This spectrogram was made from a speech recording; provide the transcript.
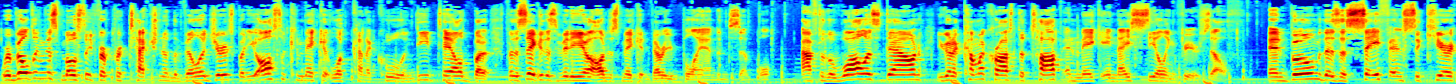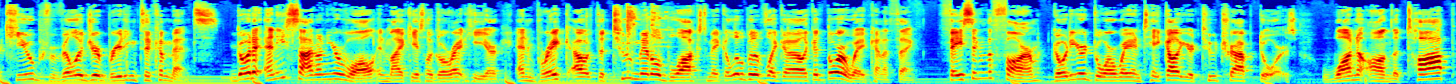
We're building this mostly for protection of the villagers, but you also can make it look kind of cool and detailed, but for the sake of this video, I'll just make it very bland and simple. After the wall is down, you're gonna come across the top and make a nice ceiling for yourself. And boom, there's a safe and secure cube for villager breeding to commence. Go to any side on your wall, in my case I'll go right here, and break out the two middle blocks to make a little bit of like a, like a doorway kind of thing. Facing the farm, go to your doorway and take out your two trap doors. One on the top,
